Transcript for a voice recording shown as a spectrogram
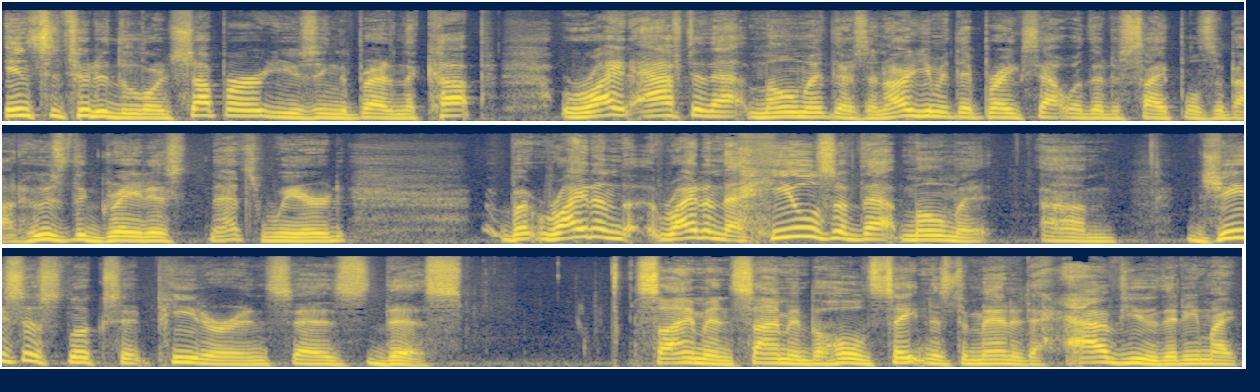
instituted the Lord's Supper using the bread and the cup. Right after that moment, there's an argument that breaks out with the disciples about who's the greatest. That's weird. But right on the, right on the heels of that moment, um, Jesus looks at Peter and says this. Simon, Simon, behold, Satan has demanded to have you that he might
